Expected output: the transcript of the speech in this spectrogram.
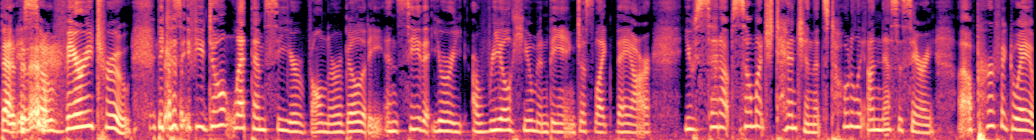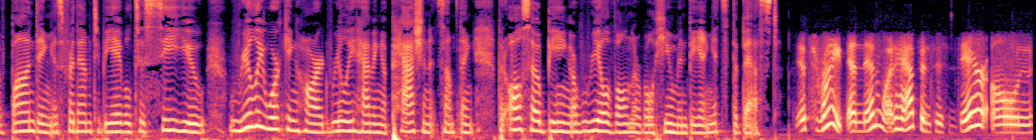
That Isn't is it? so very true. Because if you don't let them see your vulnerability and see that you're a, a, real human being just like they are, you set up so much tension that's totally unnecessary. A, a perfect way of bonding is for them to be able to see you really working hard, really having a passion at something, but also being a real vulnerable human being. It's the best. It's right. And then what happens is their own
